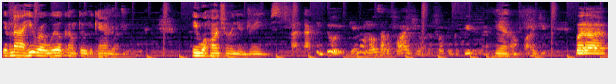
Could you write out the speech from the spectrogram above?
If not, Hero will come through the camera. He will haunt you in your dreams. I, I can do it. Gamo knows how to find you on the fucking computer, man. Yeah. I'll find you. But uh,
